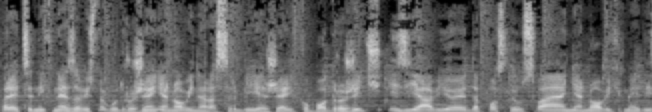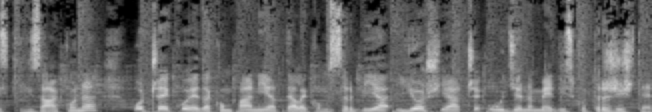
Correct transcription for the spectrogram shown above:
Predsednik Nezavisnog udruženja novinara Srbije Željko Bodrožić izjavio je da posle usvajanja novih medijskih zakona očekuje da kompanija Telekom Srbija još jače uđe na medijsko tržište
